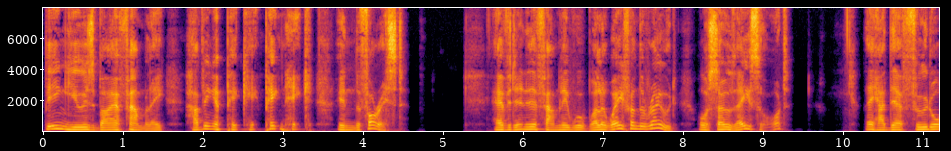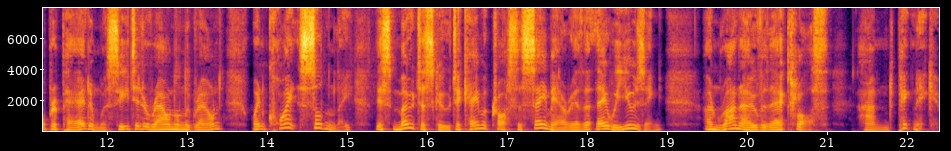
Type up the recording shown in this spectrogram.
being used by a family having a picnic in the forest. Evidently, the family were well away from the road, or so they thought. They had their food all prepared and were seated around on the ground when quite suddenly this motor scooter came across the same area that they were using and ran over their cloth and picnic.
